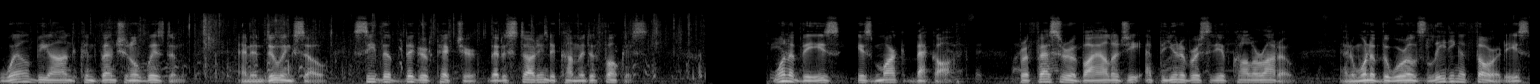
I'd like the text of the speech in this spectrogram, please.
well beyond conventional wisdom, and in doing so, see the bigger picture that is starting to come into focus. One of these is Marc Bekoff, professor of biology at the University of Colorado and one of the world's leading authorities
